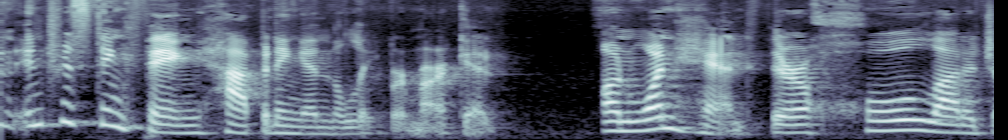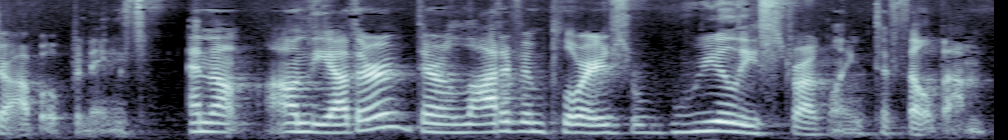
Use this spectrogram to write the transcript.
an interesting thing happening in the labor market. On one hand, there are a whole lot of job openings, and on the other, there are a lot of employers really struggling to fill them.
